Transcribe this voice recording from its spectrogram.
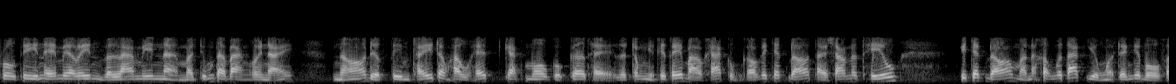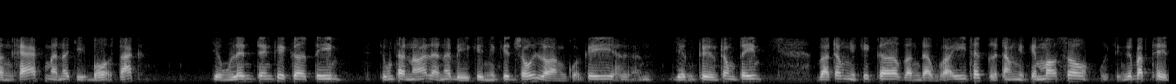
protein emerin và lamin mà chúng ta bàn hồi nãy nó được tìm thấy trong hầu hết các mô của cơ thể và trong những cái tế bào khác cũng có cái chất đó. Tại sao nó thiếu? Cái chất đó mà nó không có tác dụng ở trên cái bộ phận khác mà nó chỉ bộ tác dụng lên trên cái cơ tim. Chúng ta nói là nó bị cái, những cái rối loạn của cái dẫn truyền trong tim. Và trong những cái cơ vận động có ý thức là trong những cái muscle những cái bắp thịt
